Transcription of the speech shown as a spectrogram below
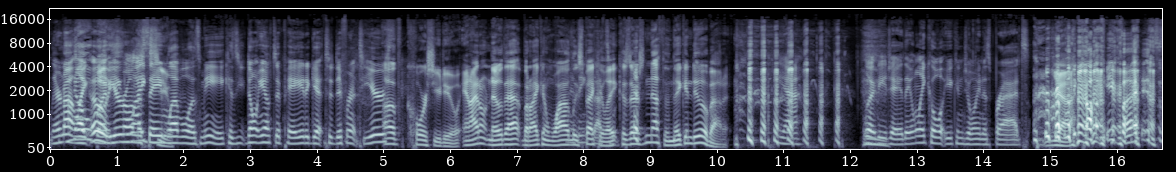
They're not like, oh, Nobody you're on the likes same you." level as me because you, don't you have to pay to get to different tiers? of course you do and I don't know that but I can wildly think that's speculate what- because there's nothing they can do about it yeah. Look, DJ, the only cult you can join is Brad's. Yeah. coffee buzz.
